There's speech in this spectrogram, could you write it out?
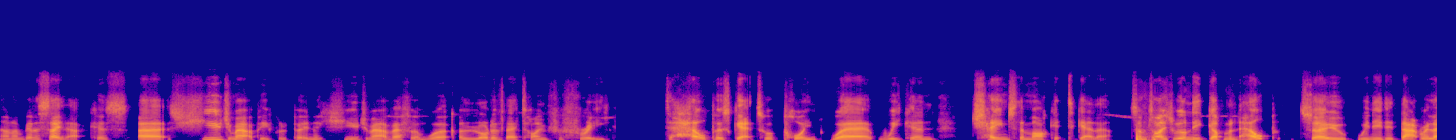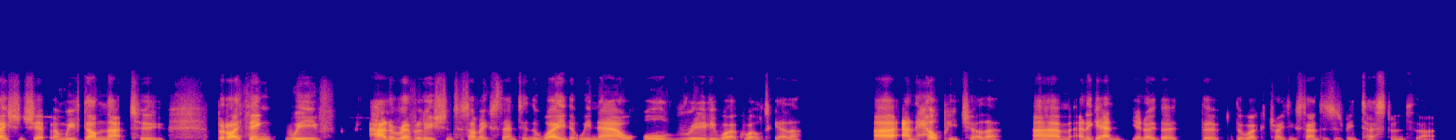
And I'm going to say that because a huge amount of people have put in a huge amount of effort and work, a lot of their time for free to help us get to a point where we can change the market together. Sometimes we'll need government help. So we needed that relationship and we've done that too. But I think we've had a revolution to some extent in the way that we now all really work well together uh, and help each other. Um, and again, you know, the the the work of trading standards has been testament to that.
